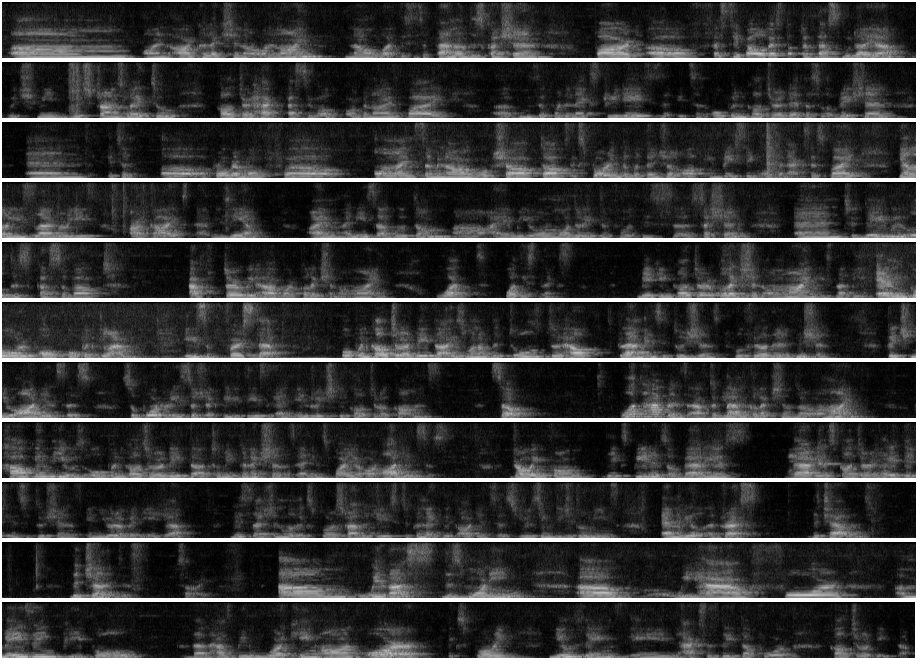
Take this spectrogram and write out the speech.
um, on art collection or online. Now what? This is a panel discussion, part of Festival Retas Budaya, which means which translate to Culture Hack Festival, organized by uh, for the next three days. It's an open cultural data celebration, and it's an, uh, a program of uh, online seminar, workshop, talks, exploring the potential of embracing open access by galleries, libraries, archives, and museums. I'm Anisa Gultom. Uh, I am your moderator for this uh, session. And today we will discuss about, after we have our collection online, what, what is next? Making cultural collection online is not the end goal of OpenGLAM. It is a first step. Open cultural data is one of the tools to help GLAM institutions fulfill their mission, reach new audiences, support research activities, and enrich the cultural commons. So what happens after GLAM collections are online? How can we use open cultural data to make connections and inspire our audiences? Drawing from the experience of various various cultural heritage institutions in Europe and Asia, this session will explore strategies to connect with audiences using digital means and will address the challenge, the challenges, sorry. Um, with us this morning, uh, we have four amazing people that has been working on or exploring new things in access data for cultural data.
